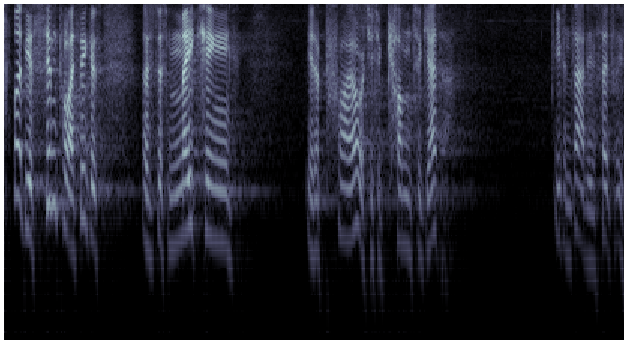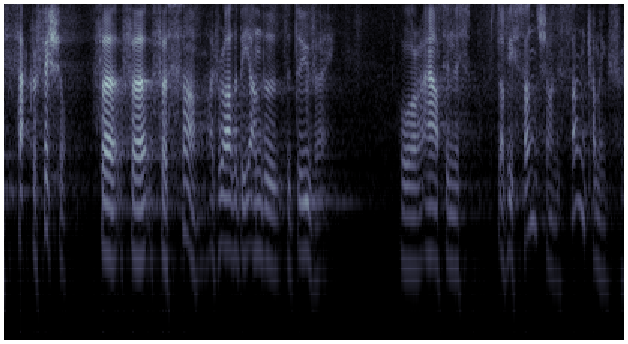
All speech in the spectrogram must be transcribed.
It might be as simple, I think, as, as just making it a priority to come together. Even that, in a sense, is sacrificial for, for, for some. I'd rather be under the duvet or out in this lovely sunshine, the sun coming through.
